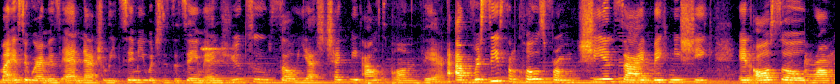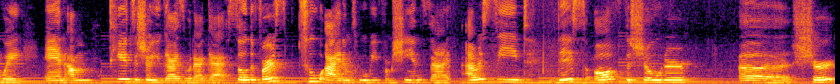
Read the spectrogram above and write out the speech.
my Instagram is at naturally Temi, which is the same as YouTube. So yes, check me out on there. I've received some clothes from Sheinside, Make Me Chic, and also Romwe. And I'm here to show you guys what I got. So the first two items will be from Sheinside. I received this off the shoulder uh, shirt.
